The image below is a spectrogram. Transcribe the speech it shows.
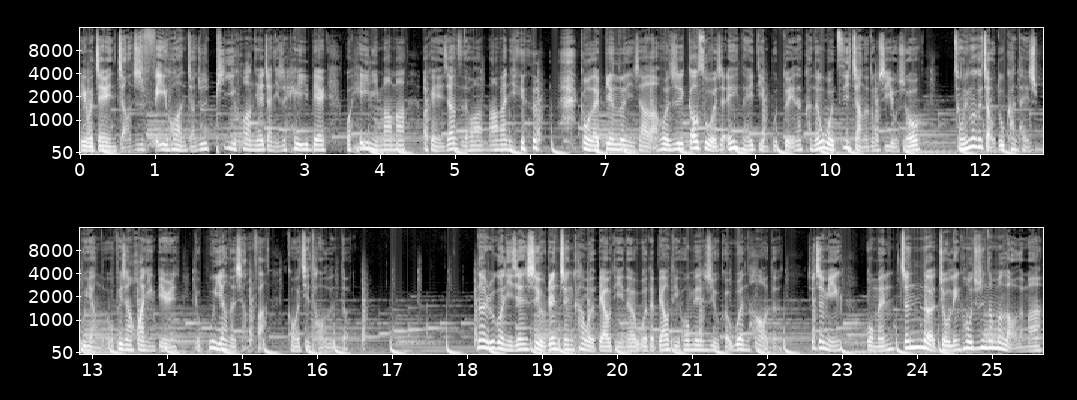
诶，我讲你讲就是废话，你讲就是屁话，你还讲你是黑 bear，我黑你妈妈。OK，这样子的话，麻烦你 跟我来辩论一下啦，或者是告诉我一下，诶，哪一点不对？那可能我自己讲的东西有时候从另外一个角度看，它也是不一样的。我非常欢迎别人有不一样的想法跟我一起讨论的。那如果你今天是有认真看我的标题呢？我的标题后面是有个问号的。就证明我们真的九零后就是那么老了吗？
